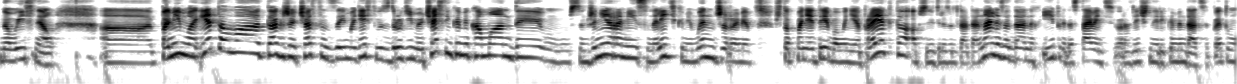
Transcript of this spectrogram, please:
навыяснял. А, помимо этого, также часто взаимодействуют с другими участниками команды, с инженерами, с аналитиками, менеджерами, чтобы понять требования проекта, обсудить результаты анализа данных и предоставить различные рекомендации. Поэтому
